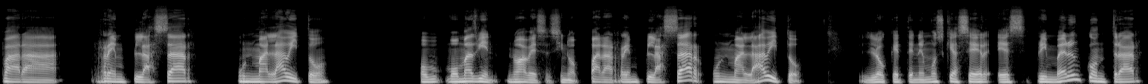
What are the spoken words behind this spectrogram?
para reemplazar un mal hábito, o, más bien, no a veces, sino para reemplazar un mal hábito, lo que tenemos que hacer es primero encontrar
